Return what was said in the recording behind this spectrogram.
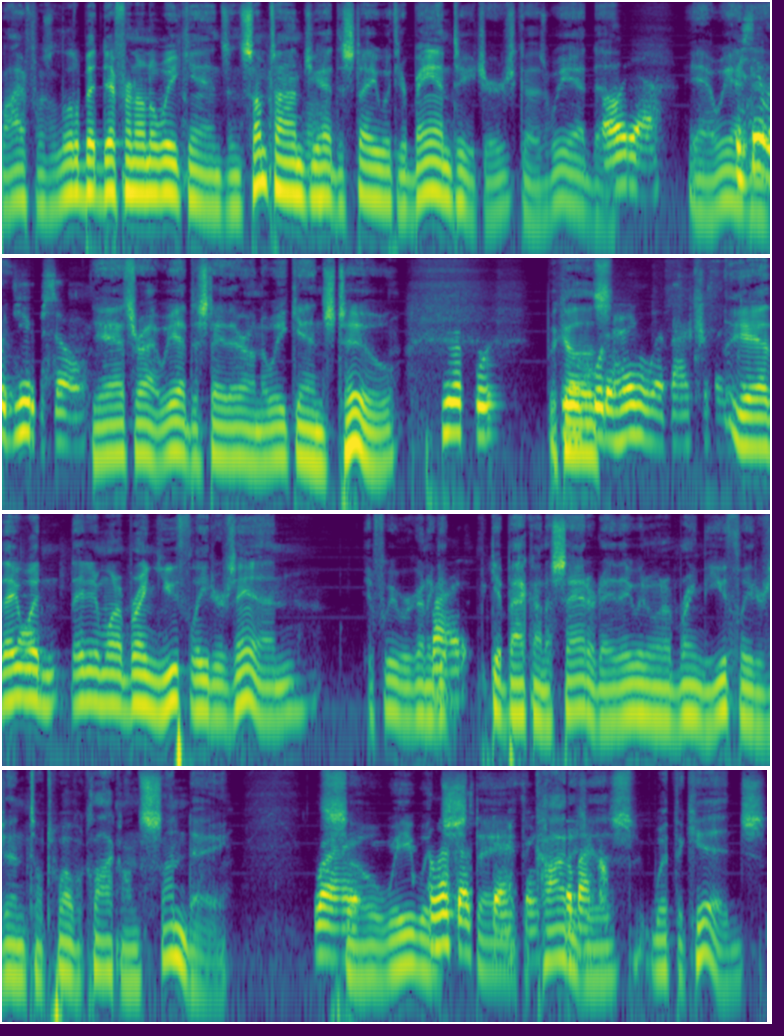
Life was a little bit different on the weekends, and sometimes you had to stay with your band teachers because we had to. Oh yeah, yeah, we we had. stayed To, with you, so yeah, that's right. We had to stay there on the weekends too you were cool, you were cool because to hang with actually. yeah, they wouldn't. They didn't want to bring youth leaders in if we were going to Right. get get back on a Saturday. They wouldn't want to bring the youth leaders in until twelve o'clock on Sunday. Right. So we would Unless stay at the thing, go back. cottages with the kids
